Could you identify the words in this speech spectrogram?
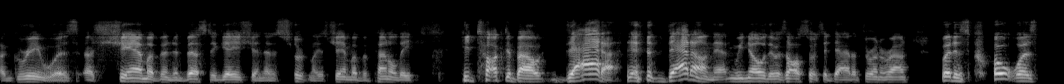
agree was a sham of an investigation and certainly a sham of a penalty. He talked about data, data on that. And we know there was all sorts of data thrown around. But his quote was,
